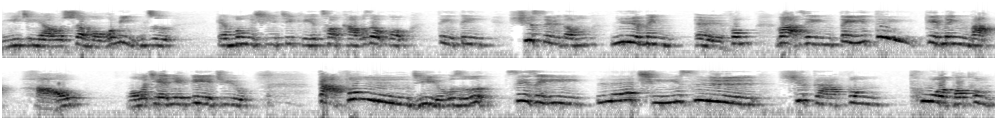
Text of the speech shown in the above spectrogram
你叫什么名字？给孟西就可以抄考如果对对，血手动女名二凤，完成对对给名吧。好。我见你这句，嘎风就是谁谁来牵手，学嘎风拖不风，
